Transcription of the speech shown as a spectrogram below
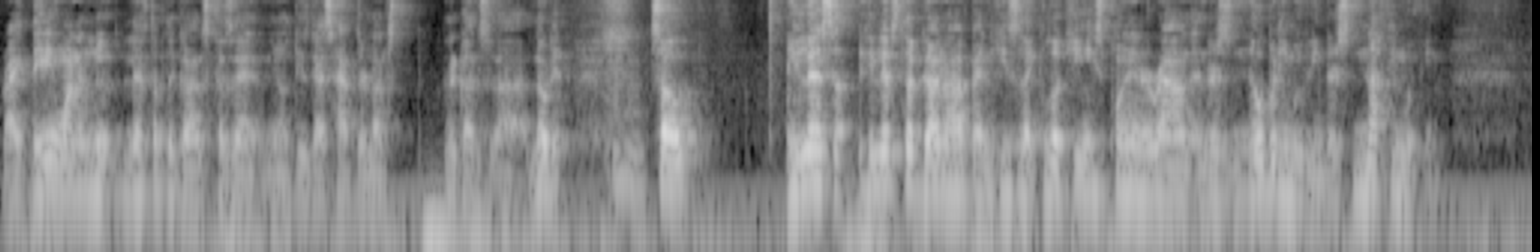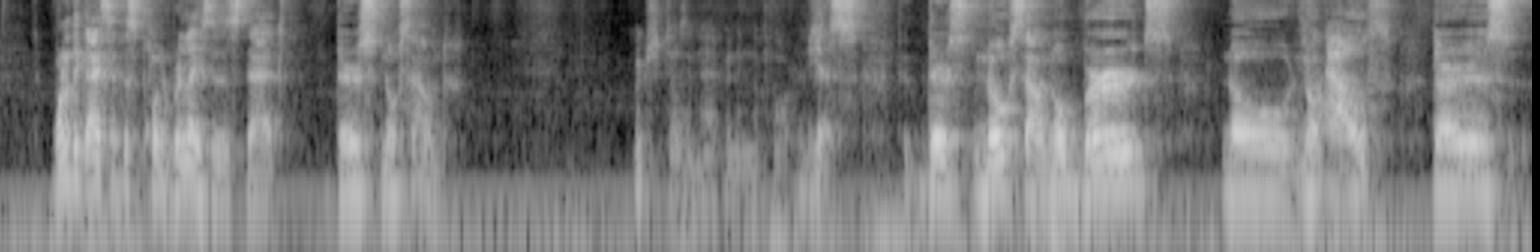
Right? They didn't want to li- lift up the guns because then you know these guys have their guns their guns uh, loaded. So he lifts he lifts the gun up and he's like looking, he's pointing around, and there's nobody moving. There's nothing moving. One of the guys at this point realizes that there's no sound. which doesn't happen in the forest. Yes, there's no sound, no birds, no no owls. There's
